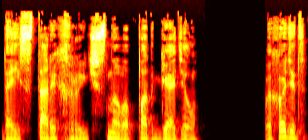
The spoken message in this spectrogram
Да и старый хрыч снова подгадил. Выходит,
